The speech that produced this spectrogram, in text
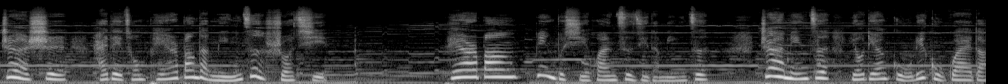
这事还得从培尔邦的名字说起。培尔邦并不喜欢自己的名字，这名字有点古里古怪的，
